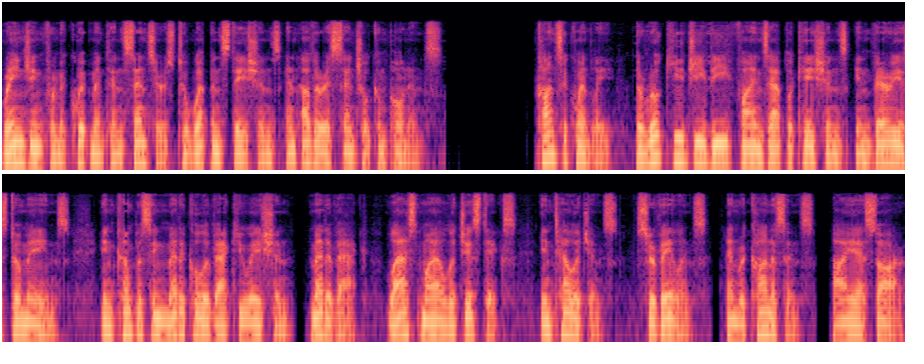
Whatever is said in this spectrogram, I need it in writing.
ranging from equipment and sensors to weapon stations and other essential components. Consequently, the Rook UGV finds applications in various domains, encompassing medical evacuation, medevac, last-mile logistics, intelligence, surveillance, and reconnaissance, ISR,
